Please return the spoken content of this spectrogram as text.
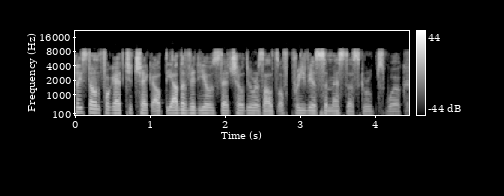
please don't forget to check out the other videos that show the results of previous semesters group's work.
